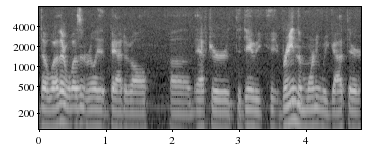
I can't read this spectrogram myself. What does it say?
the weather wasn't really bad at all. Um, after the day we it rained the morning we got there,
